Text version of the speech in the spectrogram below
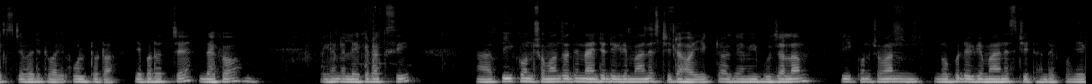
এক্স ডিভাইডেড ওয়াই উল্টোটা। এবার হচ্ছে দেখো, এখানে লিখে রাখছি পি কোণ সমান যদি নাইনটি ডিগ্রি মাইনাস টিটা হয়, একটু আগে আমি বুঝালাম পি কোণ সমান নব্বই ডিগ্রি মাইনাস টিটা দেখো এই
